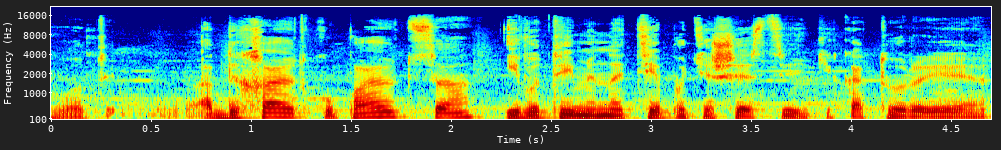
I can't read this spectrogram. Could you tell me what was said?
Вот. Отдыхают, купаются. И вот именно те путешественники, которые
